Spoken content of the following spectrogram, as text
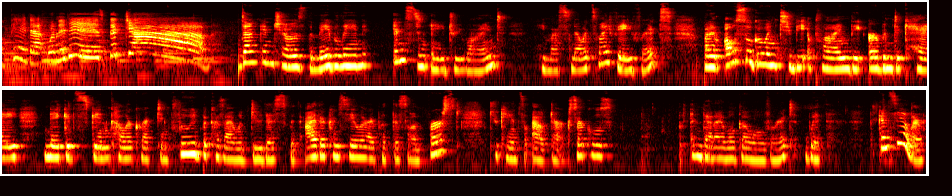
Okay, that one it is. Good job! Duncan chose the Maybelline Instant Age Rewind he must know it's my favorite. But I'm also going to be applying the Urban Decay Naked Skin Color Correcting Fluid because I would do this with either concealer. I put this on first to cancel out dark circles. And then I will go over it with the concealer.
